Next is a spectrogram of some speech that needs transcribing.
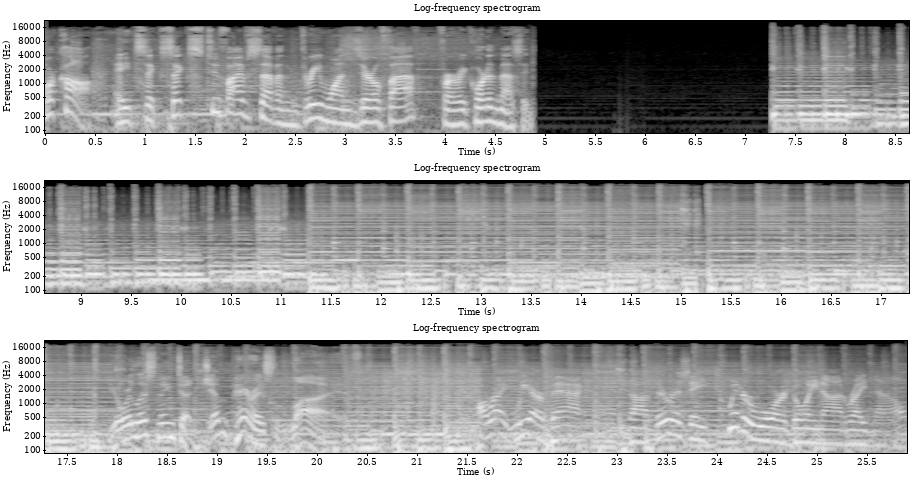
or call 866 257 3105 for a recorded message. Listening to Jim Paris Live. All right, we are back. Uh, there is a Twitter war going on right now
